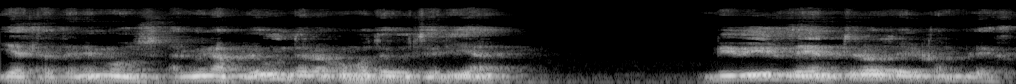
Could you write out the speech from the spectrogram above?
y hasta tenemos algunas preguntas, ¿no? ¿Cómo te gustaría vivir dentro del complejo?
